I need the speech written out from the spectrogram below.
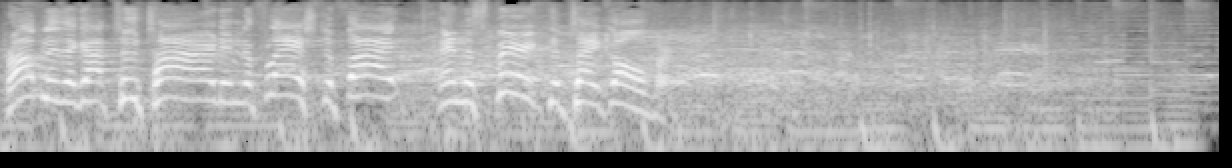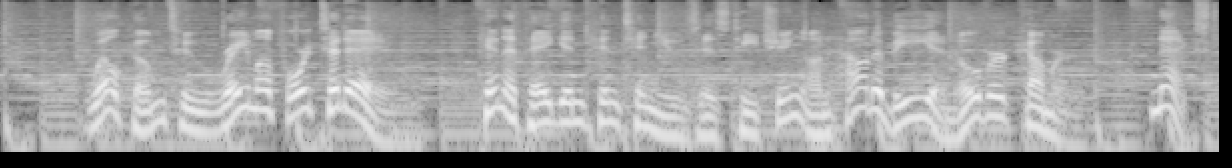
Probably they got too tired in the flesh to fight and the spirit could take over. Welcome to Rhema for today. Kenneth Hagin continues his teaching on how to be an overcomer. Next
